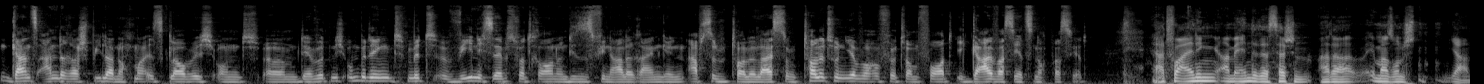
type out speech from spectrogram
ein ganz anderer Spieler nochmal ist, glaube ich. Und ähm, der wird nicht unbedingt mit wenig Selbstvertrauen in dieses Finale reingehen. Absolut tolle Leistung. Tolle Turnierwoche für Tom Ford, egal was jetzt noch passiert. Er hat vor allen Dingen am Ende der Session hat er immer so einen, ja,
